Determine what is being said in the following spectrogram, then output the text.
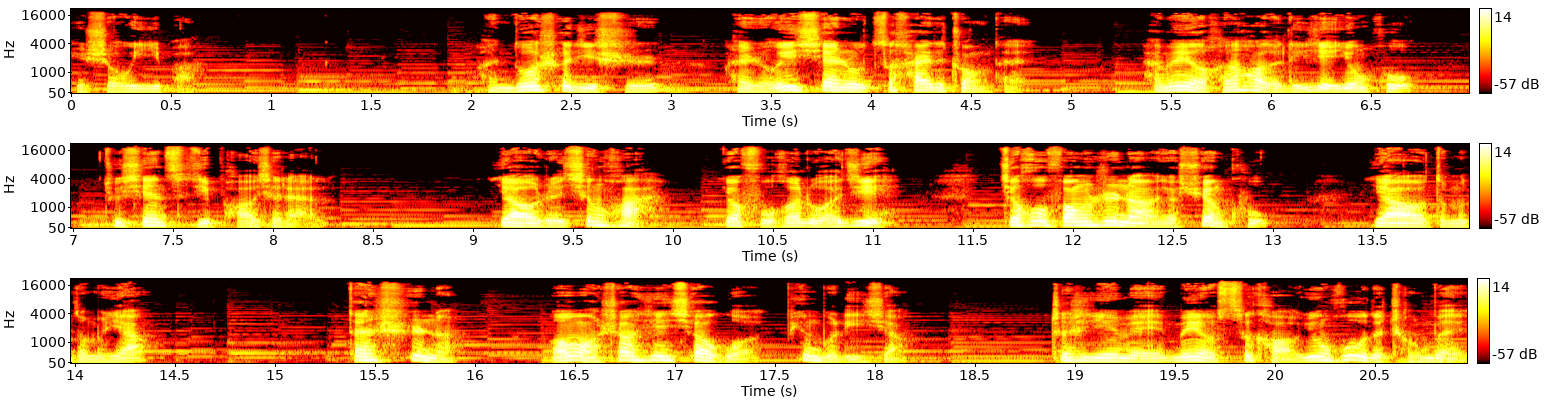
与收益吧。很多设计师很容易陷入自嗨的状态，还没有很好的理解用户，就先自己跑起来了，要人性化。要符合逻辑，交互方式呢要炫酷，要怎么怎么样？但是呢，往往上线效果并不理想，这是因为没有思考用户的成本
